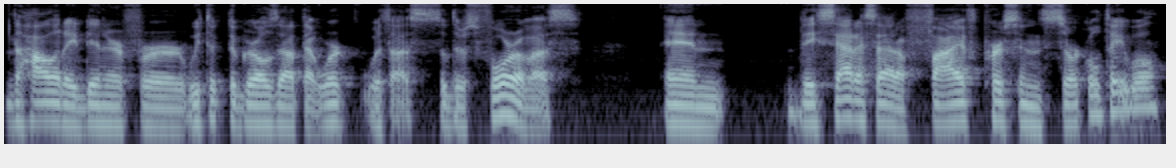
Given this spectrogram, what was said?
the holiday dinner for. We took the girls out that work with us. So there's four of us, and they sat us at a five person circle table,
